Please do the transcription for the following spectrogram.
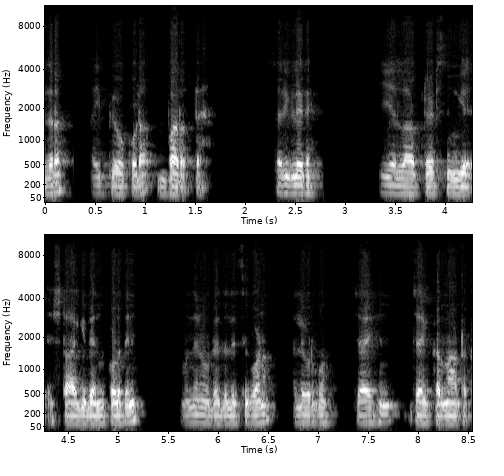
ಇದರ ಐಪಿಒ ಕೂಡ ಬರುತ್ತೆ. ಸರಿಗಳೇ ಈ ಎಲ್ಲ ಅಪ್ಡೇಟ್ಸ್ ನಿಮಗೆ ಇಷ್ಟ ಆಗಿದೆ ಅಂದ್ಕೊಳ್ತೀನಿ ಮುಂದಿನ ವಿಡಿಯೋದಲ್ಲಿ ಸಿಗೋಣ. ಅಲ್ಲಿವರೆಗೂ ಜೈ ಹಿಂದ್, ಜೈ ಕರ್ನಾಟಕ.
